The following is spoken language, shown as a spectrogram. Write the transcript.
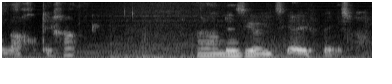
გური გური გური გური ბიჭო ნახოთ ეხა რამდენზე აიწია FPS-მა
